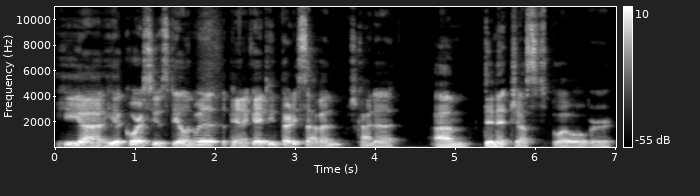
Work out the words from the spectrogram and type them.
he uh, he of course he was dealing with the Panic 1837, which kind of um, didn't just blow over.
